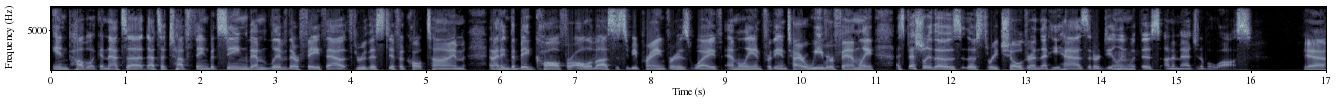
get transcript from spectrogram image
in public and that's a that's a tough thing but seeing them live their faith out through this difficult time and i think the big call for all of us is to be praying for his wife emily and for the entire weaver family especially those those three children that he has that are dealing mm. with this unimaginable loss. Yeah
